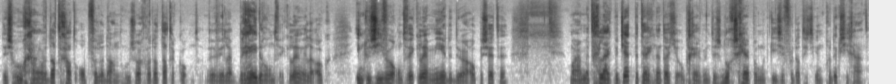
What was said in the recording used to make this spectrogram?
Dus hoe gaan we dat gat opvullen dan? Hoe zorgen we dat dat er komt? We willen breder ontwikkelen, we willen ook inclusiever ontwikkelen, meer de deur openzetten. Maar met gelijk budget betekent dat dat je op een gegeven moment dus nog scherper moet kiezen voordat iets in productie gaat.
